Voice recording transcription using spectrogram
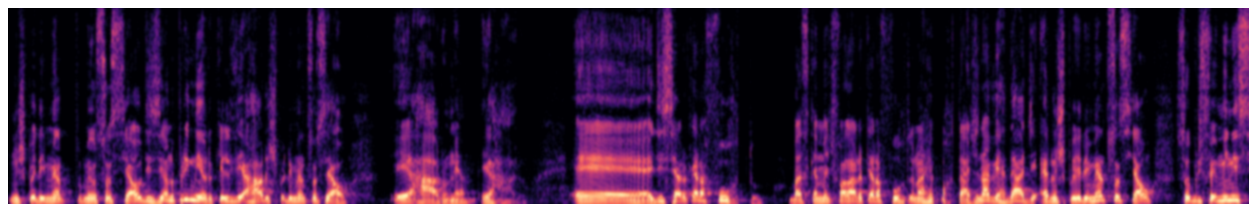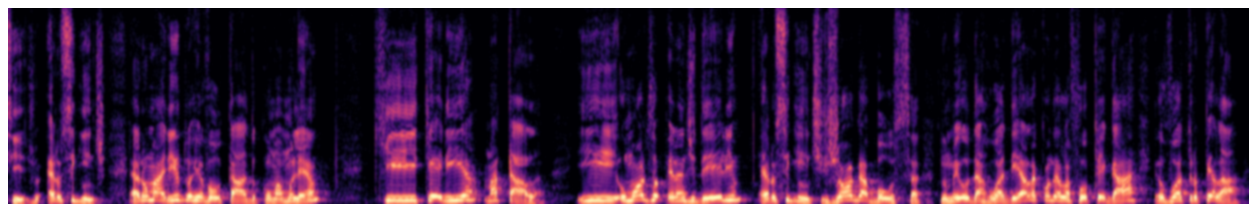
no experimento meu social, dizendo, primeiro, que eles erraram o experimento social. Erraram, né? Erraram. É, disseram que era furto. Basicamente falaram que era furto na reportagem. Na verdade, era um experimento social sobre feminicídio. Era o seguinte: era um marido revoltado com uma mulher que queria matá-la. E o modus operandi dele era o seguinte: joga a bolsa no meio da rua dela, quando ela for pegar, eu vou atropelar.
